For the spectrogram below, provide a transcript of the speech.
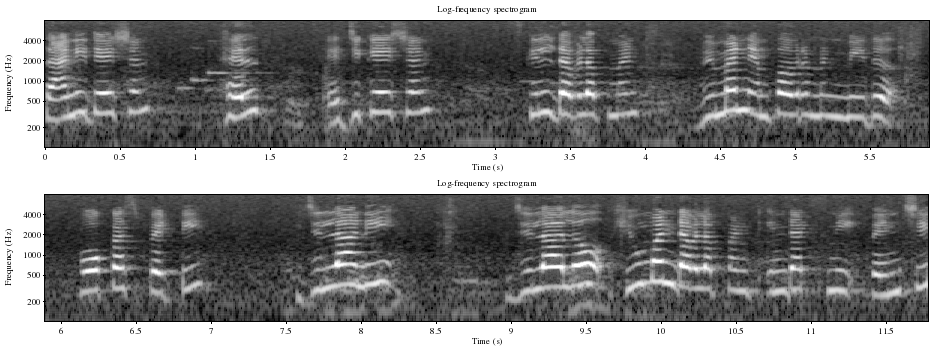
sanitation health education skill development women empowerment మీద ఫోకస్ పెట్టి జిల్లాని జిల్లాలో హ్యూమన్ డెవలప్మెంట్ ఇండెక్స్ని పెంచి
